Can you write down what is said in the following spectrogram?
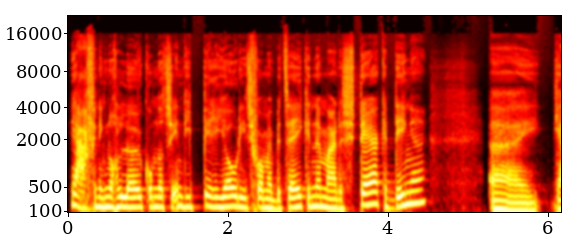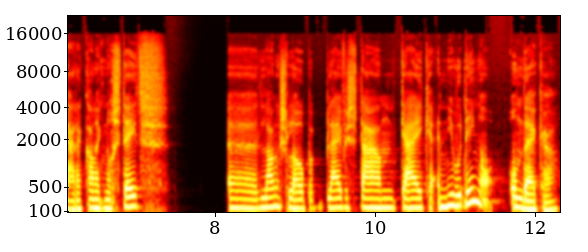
ja, vind ik nog leuk omdat ze in die periode iets voor me betekenden. Maar de sterke dingen, uh, ja, daar kan ik nog steeds uh, langslopen, blijven staan, kijken en nieuwe dingen ontdekken.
